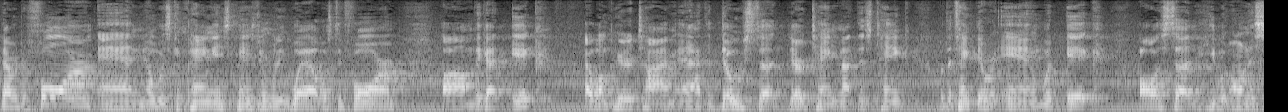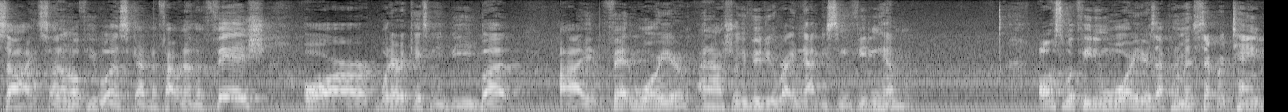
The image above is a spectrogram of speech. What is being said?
that were deformed, and you know, his companion, his companion's doing really well, was deformed. Um, they got ick at one period of time, and I had to dose the, their tank, not this tank, but the tank they were in with ick all of a sudden he was on his side. So I don't know if he was got in a fight with another fish or whatever the case may be, but I fed Warrior, and I'll show you a video right now. You see me feeding him. Also with feeding Warriors, I put them in a separate tank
